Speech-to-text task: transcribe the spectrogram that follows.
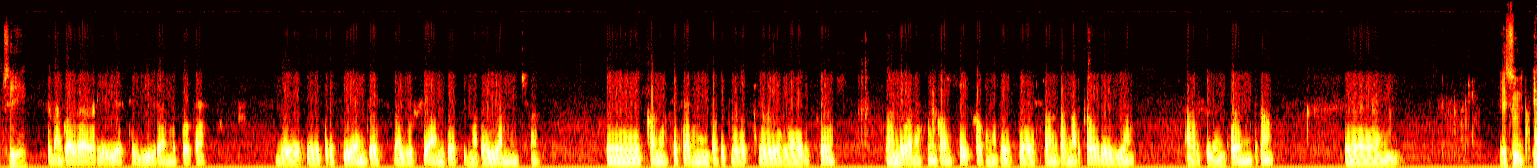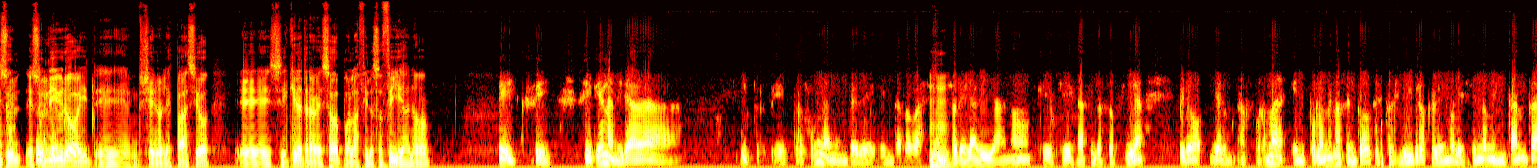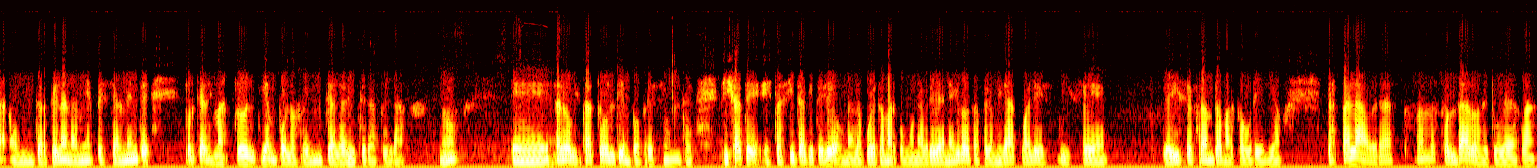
sí. se me acuerdo de haber leído este libro en época de, presidentes balbuceantes y me reía mucho eh, con este fragmento que, te, voy a leerte, donde, bueno, es un consejo, como te decía, de Fronto Marco Aurelio, a ver si lo encuentro. Eh, es un, es un, es un libro ahí eh, lleno el espacio, eh, siquiera atravesado por la filosofía, ¿no? Sí, sí. Sí, tiene una mirada sí, eh, profundamente de, interrogación sobre la vida, ¿no? Que, es la filosofía, pero de alguna forma, en, por lo menos en todos estos libros que vengo leyendo, me encanta o me interpelan a mí especialmente, porque además todo el tiempo los remite a la literatura, ¿no? Eh, es algo que está todo el tiempo presente. Fíjate, esta cita que te leo, una la puede tomar como una breve anécdota, pero mira cuál es. Dice, le dice Franto a Marco Aurelio, las palabras son los soldados de tu guerra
